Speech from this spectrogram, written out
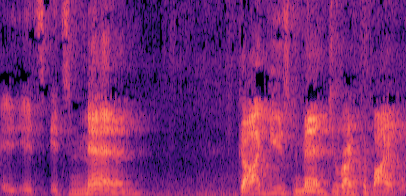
it, it's it's men. God used men to write the Bible.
